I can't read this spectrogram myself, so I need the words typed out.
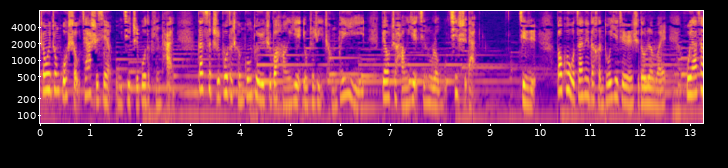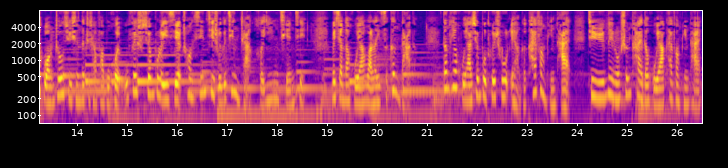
成为中国首家实现五 G 直播的平台。该次直播的成功，对于直播行业有着里程碑意义，标志行业进入了五 G 时代。近日，包括我在内的很多业界人士都认为，虎牙在广州举行的这场发布会，无非是宣布了一些创新技术的进展和应用前景。没想到虎牙玩了一次更大的。当天，虎牙宣布推出两个开放平台：基于内容生态的虎牙开放平台，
